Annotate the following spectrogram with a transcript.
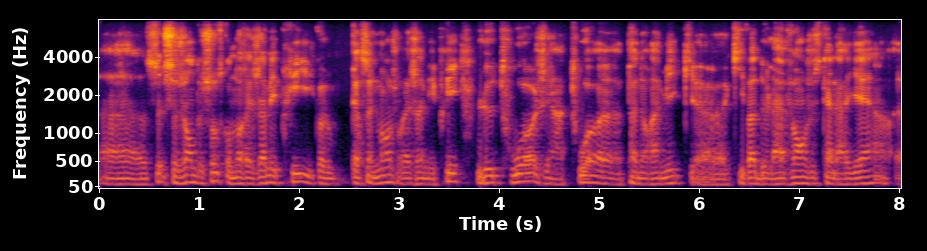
euh, ce, genre de choses qu'on n'aurait jamais pris, que personnellement j'aurais jamais pris. Le toit, j'ai un toit euh, panoramique euh, qui va de l'avant jusqu'à l'arrière. Euh,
